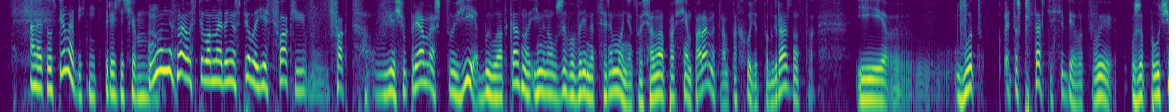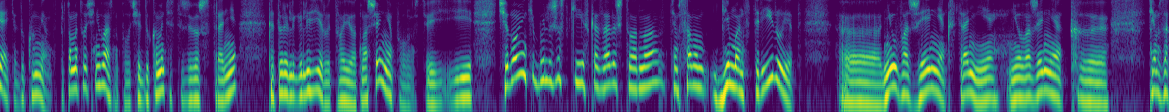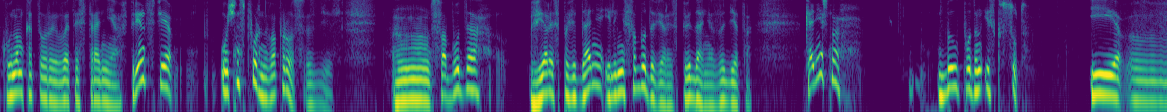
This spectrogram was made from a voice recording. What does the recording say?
Она это успела объяснить, прежде чем... Ну, не знаю, успела она или не успела. Есть факт, и факт вещь упрямая, что ей было отказано именно уже во время церемонии. То есть она по всем параметрам подходит под гражданство. И э, вот это ж представьте себе, вот вы уже получаете документ. Притом это очень важно, получать документ, если ты живешь в стране, которая легализирует твое отношение полностью. И, чиновники были жесткие и сказали, что она тем самым демонстрирует э, неуважение к стране, неуважение к тем законам, которые в этой стране. В принципе, очень спорный вопрос здесь. Свобода вероисповедания или не свобода вероисповедания задета. Конечно, был подан иск в суд. И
